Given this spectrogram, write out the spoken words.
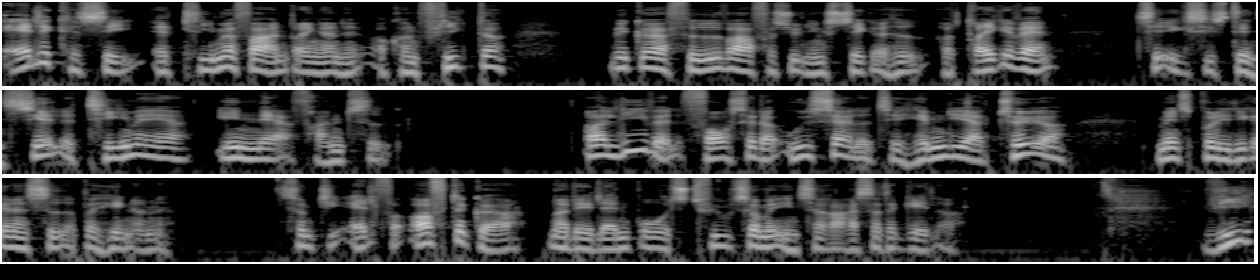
Alle kan se, at klimaforandringerne og konflikter vil gøre fødevareforsyningssikkerhed og drikkevand til eksistentielle temaer i en nær fremtid. Og alligevel fortsætter udsalget til hemmelige aktører, mens politikerne sidder på hænderne, som de alt for ofte gør, når det er landbrugets tvivlsomme interesser, der gælder. Vi,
